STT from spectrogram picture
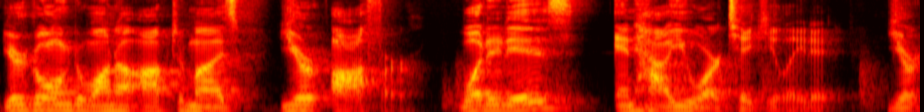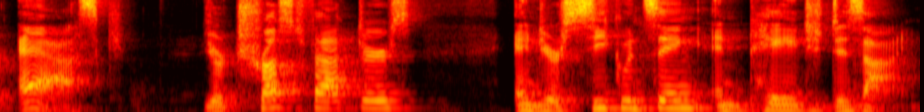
you're going to want to optimize your offer, what it is and how you articulate it, your ask, your trust factors, and your sequencing and page design.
